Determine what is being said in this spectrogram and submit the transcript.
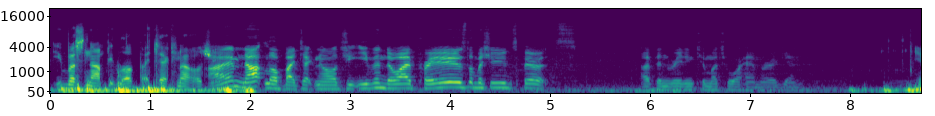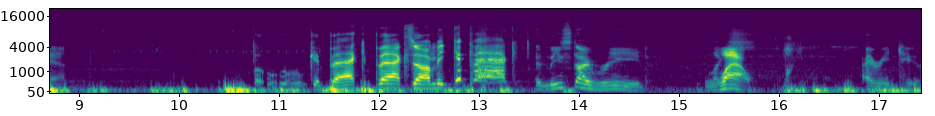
You must not be loved by technology. I am not loved by technology, even though I praise the machine spirits. I've been reading too much Warhammer again. Yeah. Oh, get back, get back, zombie, get back! At least I read. Like, Wow. I read too.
